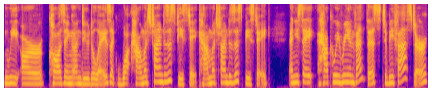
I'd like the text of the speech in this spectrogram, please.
we are causing undue delays. Like what how much time does this piece take? How much time does this piece take? And you say, how can we reinvent this to be faster?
